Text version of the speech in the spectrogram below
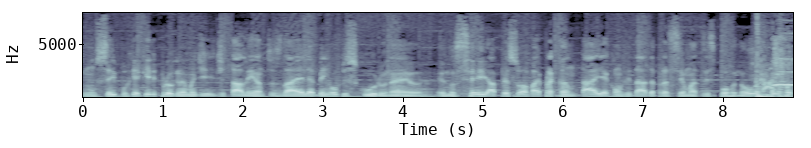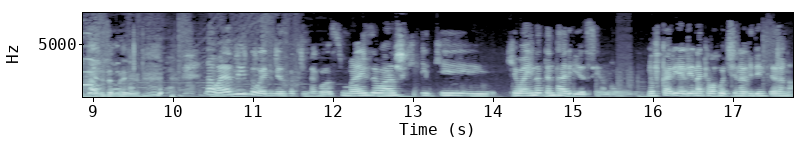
Não sei, porque aquele programa de, de talentos lá, ele é bem obscuro, né? Eu, eu não sei, a pessoa vai para cantar e é convidada para ser uma atriz pornô, coisa meio... Não, é meio doido mesmo aquele negócio, mas eu acho que, que, que eu ainda tentaria, assim, eu não, não ficaria ali naquela rotina a vida inteira, não.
